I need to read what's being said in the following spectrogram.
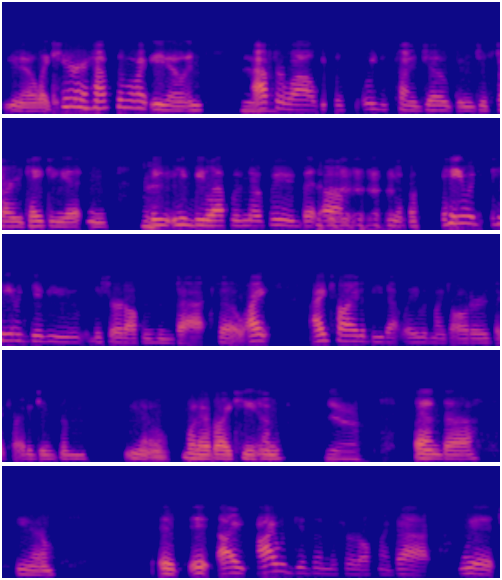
you know, like here, have some, of my-" you know, and yeah. after a while we just we just kind of joked and just started taking it and he he'd be left with no food but um you know he would he would give you the shirt off of his back so i i try to be that way with my daughters i try to give them you know whatever i can yeah. and uh you know it it i i would give them the shirt off my back which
